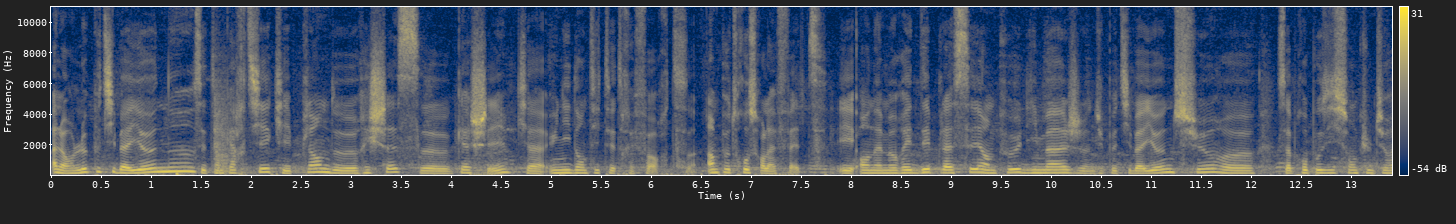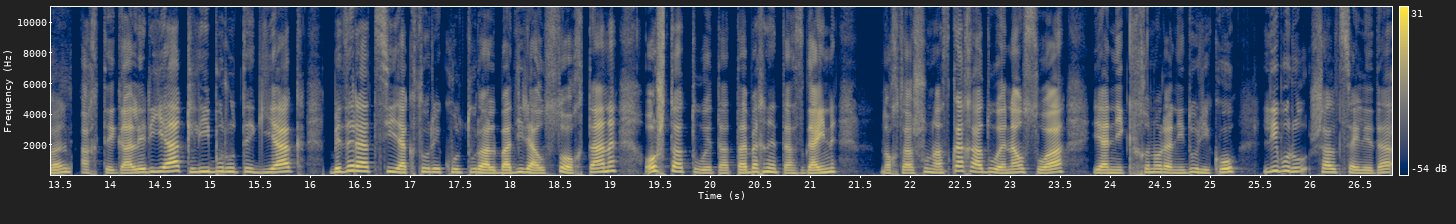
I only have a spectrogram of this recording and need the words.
Alors, le Petit Bayonne, c'est un quartier qui est plein de richesses euh, cachées, qui a une identité très forte, un peu trop sur la fête. Et on aimerait déplacer un peu l'image du Petit Bayonne sur euh, sa proposition culturelle. Arte galeriak, liburutegiak, bederatzi aktore kultural badira auzo hortan, ostatu eta tabernetaz gain, Nortasun azkarra duen auzoa, Yannick Renoran iduriko, liburu saltzaile da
